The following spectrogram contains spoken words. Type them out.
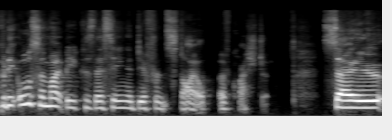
but it also might be because they're seeing a different style of question. So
